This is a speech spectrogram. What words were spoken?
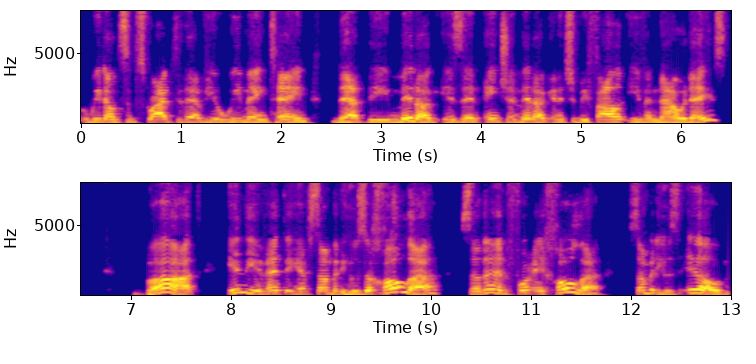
we don't subscribe to that view. We maintain that the minhag is an ancient minhag and it should be followed even nowadays. But in the event that you have somebody who's a chola, so then for a chola, somebody who's ill,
